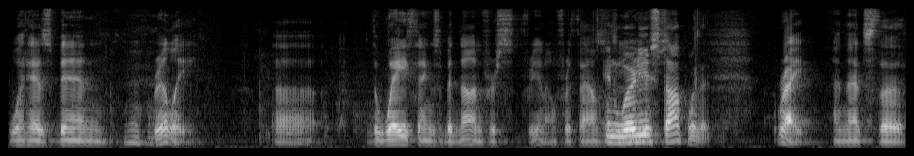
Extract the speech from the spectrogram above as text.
what has been really uh, the way things have been done for, for, you know, for thousands And where do you stop with it? Right, and that's the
